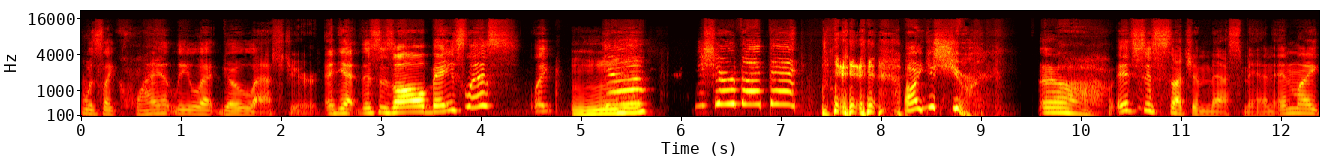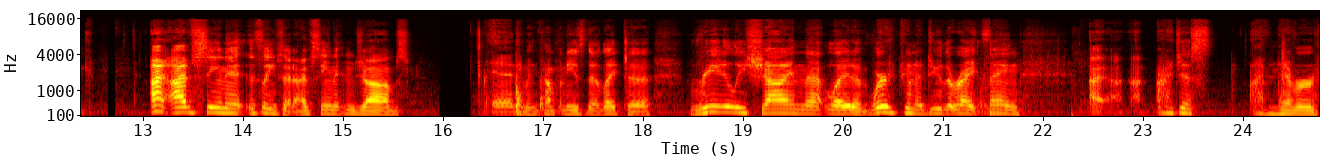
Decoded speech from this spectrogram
was like quietly let go last year, and yet this is all baseless. Like, Mhm. you sure about that? are you sure? Oh, it's just such a mess, man. And like, I I've seen it. It's like you said, I've seen it in jobs, and even companies that like to really shine that light of we're gonna do the right thing. I I, I just I've never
